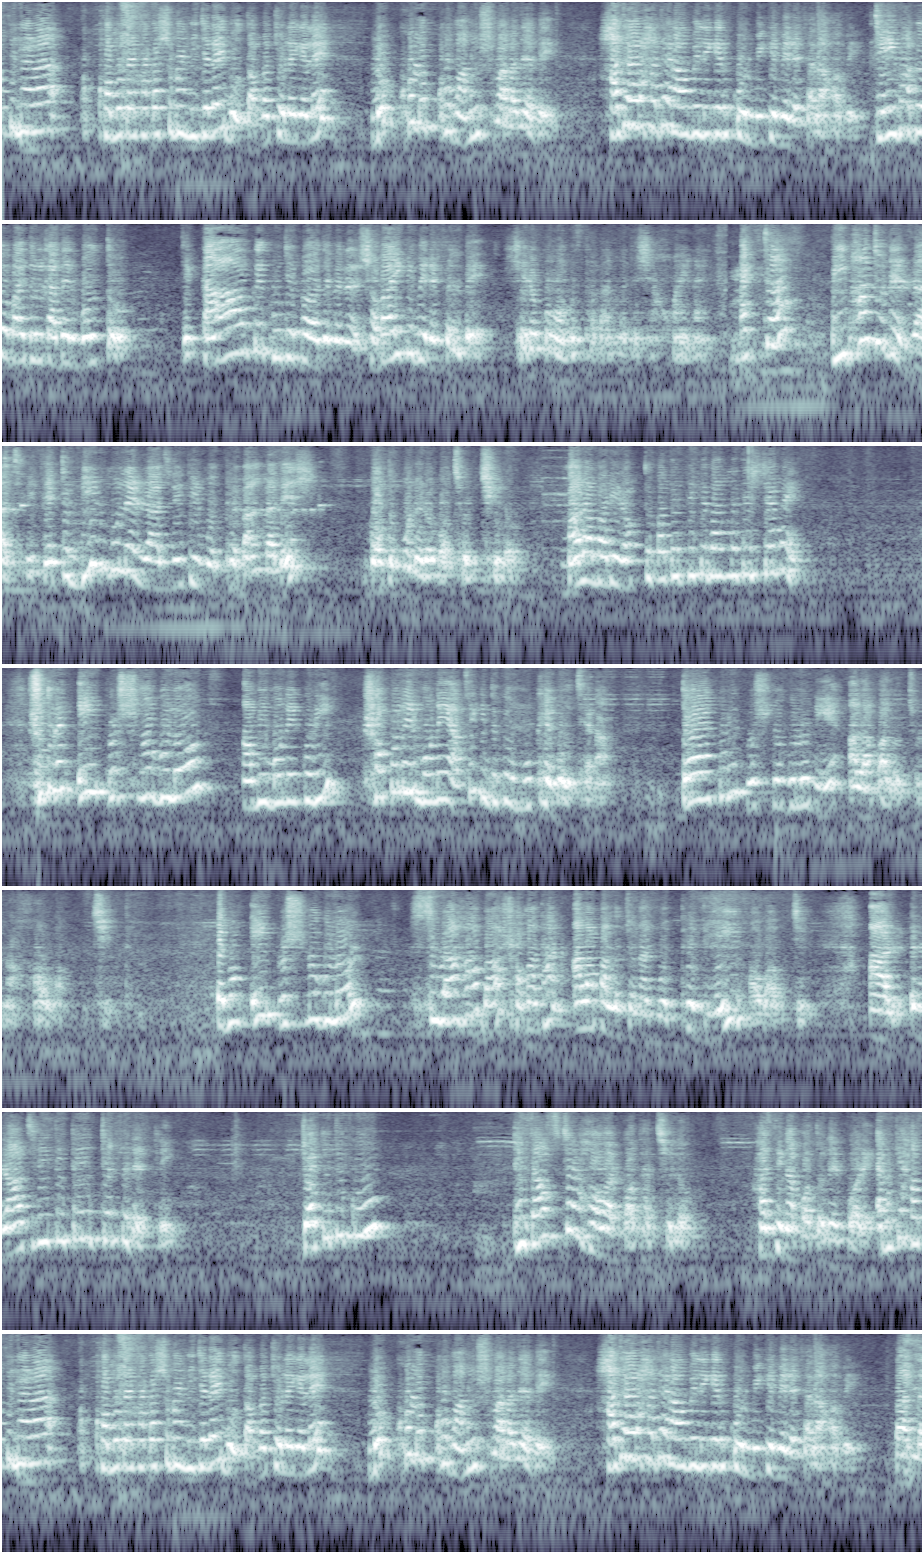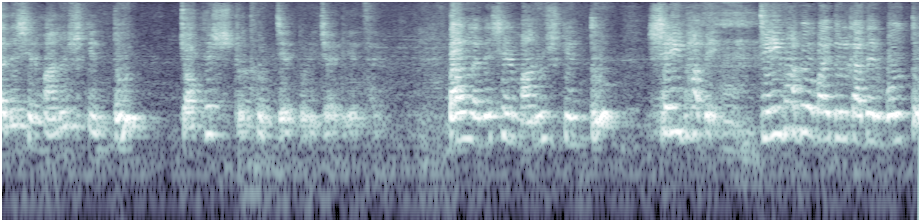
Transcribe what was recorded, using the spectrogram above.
হাসিনারা ক্ষমতায় থাকার সময় নিজেরাই বলতো, আমরা চলে গেলে লক্ষ লক্ষ মানুষ মারা যাবে। হাজার হাজার আওয়ামী লীগের কর্মীকে মেরে ফেলা হবে। যেইভাবে ওবায়দুল কাদের বলতো যে, কাউকে খুঁজে পাওয়া যাবে না, সবাইকে মেরে ফেলবে। সেরকম অবস্থা বাংলাদেশে হয় নাই। একটা বিভাজনের রাজনীতি, একটা নির্মূলের রাজনীতির মধ্যে বাংলাদেশ গত পনেরো বছর ছিল। মারামারি রক্তপাতের দিকে বাংলাদেশ যাবে? সুতরাং এই প্রশ্নগুলো আমি মনে করি সকলের মনে আছে, কিন্তু কেউ মুখে বলছে না। দয়া করে প্রশ্নগুলো নিয়ে আলাপ আলোচনা হওয়া উচিত। এবং এই প্রশ্নগুলোর সুরাহা বা সমাধান আলাপ আলোচনার মধ্যে দিয়েই হওয়া উচিত। আর রাজনীতিতে ডেফিনেটলি যতটুকু ডিজাস্টার হওয়ার কথা ছিল হাসিনা পতনের পরে, এমনকি হাসিনারা ক্ষমতায় থাকার সময় নিজেরাই বলতো, আমরা চলে গেলে লক্ষ লক্ষ মানুষ মারা যাবে। হাজার হাজার আওয়ামী লীগের কর্মীকে মেরে ফেলা হবে। বাংলাদেশের মানুষ কিন্তু যথেষ্ট ধৈর্যের পরিচয় দিয়েছে। বাংলাদেশের মানুষ কিন্তু সেইভাবে, যেইভাবে ওবায়দুল কাদের বলতো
